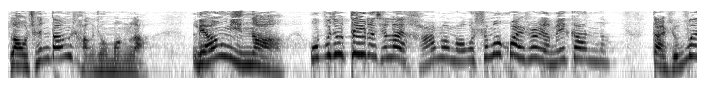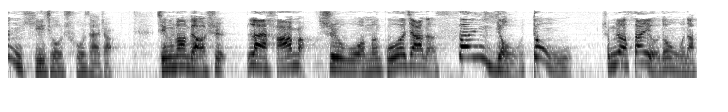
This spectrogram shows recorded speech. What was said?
老陈当场就懵了：良民呐，我不就逮了些癞蛤蟆吗？我什么坏事也没干呢。但是问题就出在这儿。警方表示，癞蛤蟆是我们国家的三有动物。什么叫三有动物呢？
